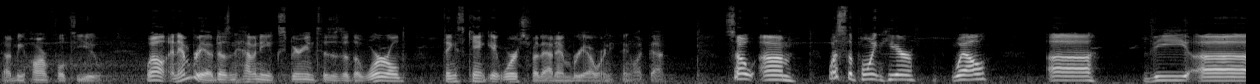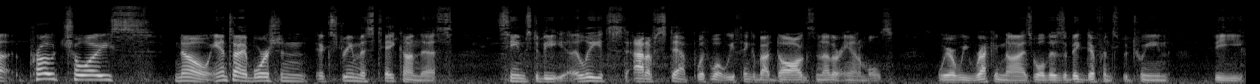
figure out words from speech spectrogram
That would be harmful to you. Well, an embryo doesn't have any experiences of the world. Things can't get worse for that embryo or anything like that. So, um, what's the point here? Well, uh, the uh, pro choice, no, anti abortion extremist take on this seems to be at least out of step with what we think about dogs and other animals, where we recognize, well, there's a big difference between the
